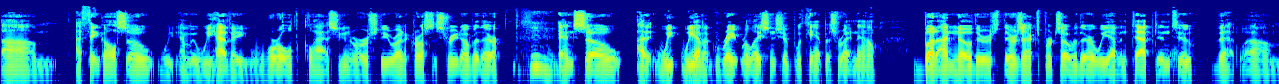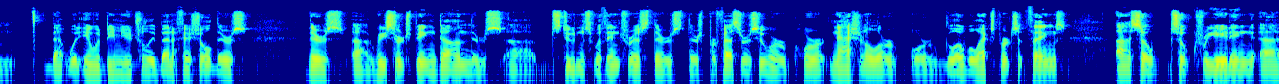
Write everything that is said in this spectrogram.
Um, I think also, we, I mean, we have a world class university right across the street over there, and so I, we we have a great relationship with campus right now. But I know there's there's experts over there we haven't tapped into that um, that would it would be mutually beneficial. There's there's uh, research being done. There's uh, students with interest. There's there's professors who are who are national or, or global experts at things. Uh, so so creating uh,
